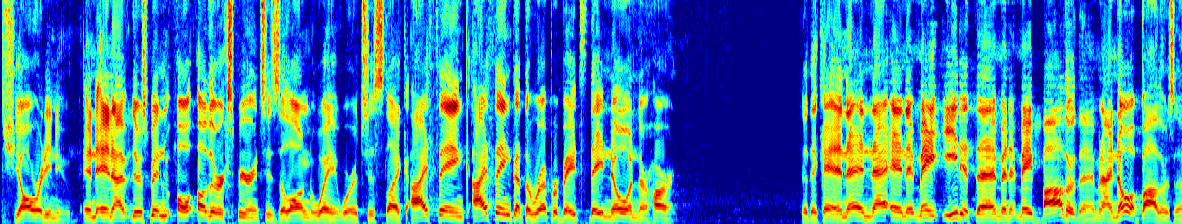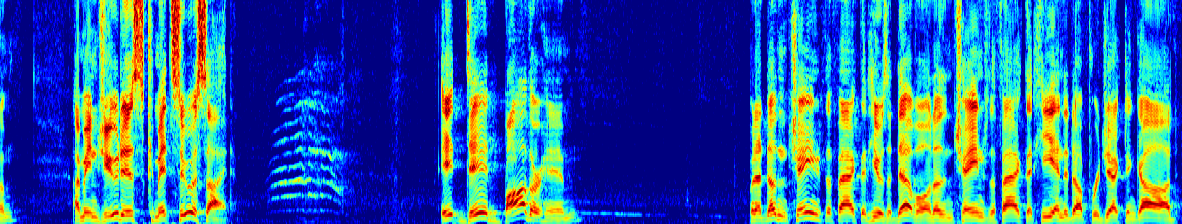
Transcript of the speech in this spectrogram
she already knew. And, and I, there's been other experiences along the way where it's just like, I think, I think that the reprobates, they know in their heart that they can. And, and, that, and it may eat at them and it may bother them. And I know it bothers them. I mean, Judas commits suicide. It did bother him, but it doesn't change the fact that he was a devil. It doesn't change the fact that he ended up rejecting God.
